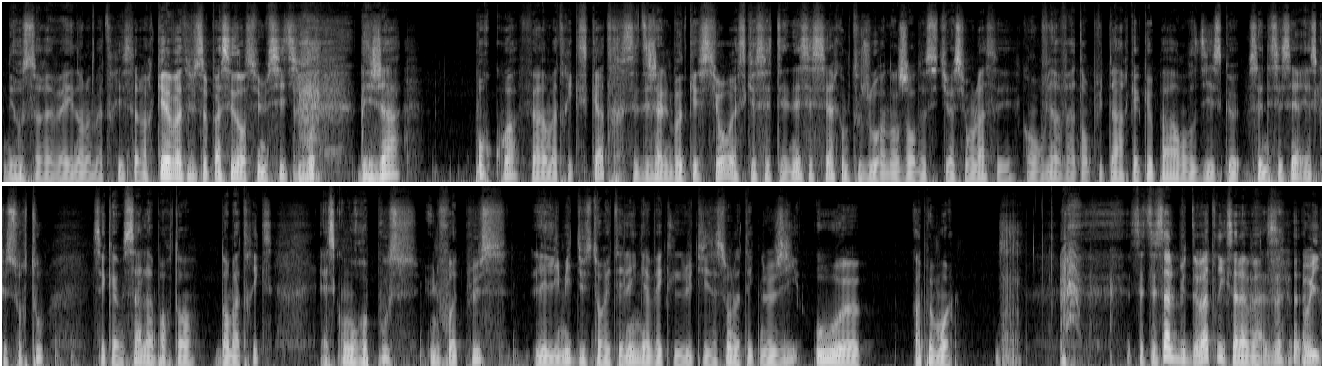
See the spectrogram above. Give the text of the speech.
Neo se réveille dans la matrice. Alors, que va-t-il se passer dans ce film-ci, Thibaut Déjà, pourquoi faire un Matrix 4 C'est déjà une bonne question. Est-ce que c'était nécessaire, comme toujours, hein, dans ce genre de situation-là? C'est quand on revient 20 ans plus tard, quelque part, on se dit est-ce que c'est nécessaire? Et est-ce que surtout, c'est comme ça l'important dans Matrix, est-ce qu'on repousse une fois de plus les limites du storytelling avec l'utilisation de la technologie ou euh, un peu moins? C'était ça le but de Matrix à la base. Oui.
